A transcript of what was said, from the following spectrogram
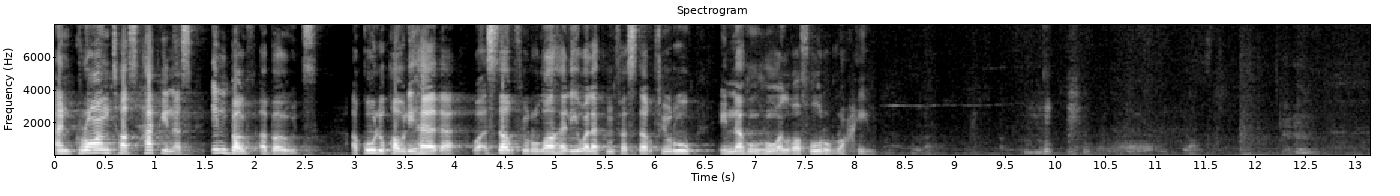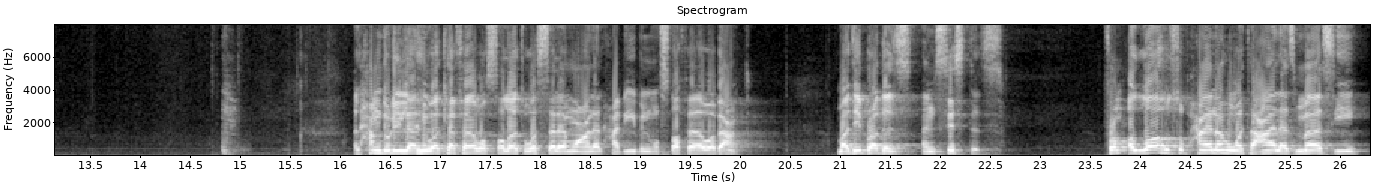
and grant us happiness in both abodes. أقول قولي هذا وأستغفر الله لي ولكم فاستغفروه إنه هو الغفور الرحيم الحمد لله وكفى والصلاة والسلام على الحبيب المصطفى وبعد My dear brothers and sisters, from Allah subhanahu wa ta'ala's mercy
